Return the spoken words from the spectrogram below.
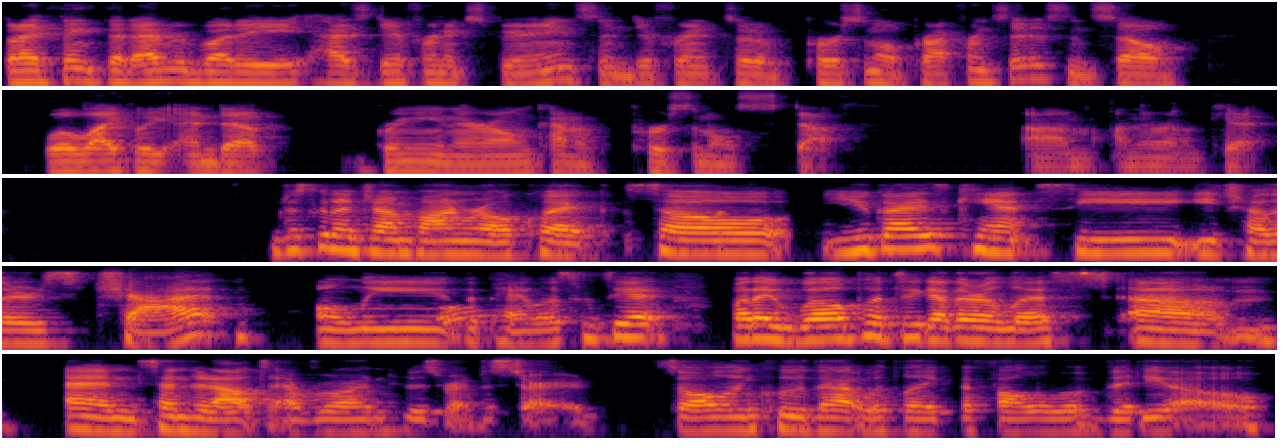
But I think that everybody has different experience and different sort of personal preferences. And so will likely end up bringing their own kind of personal stuff um, on their own kit. I'm just going to jump on real quick. So you guys can't see each other's chat only the panelists can see it, but I will put together a list um, and send it out to everyone who's registered. So I'll include that with like the follow-up video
